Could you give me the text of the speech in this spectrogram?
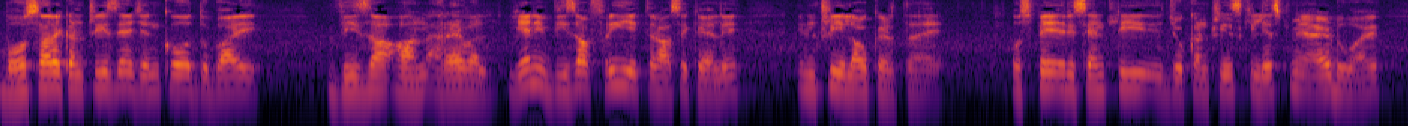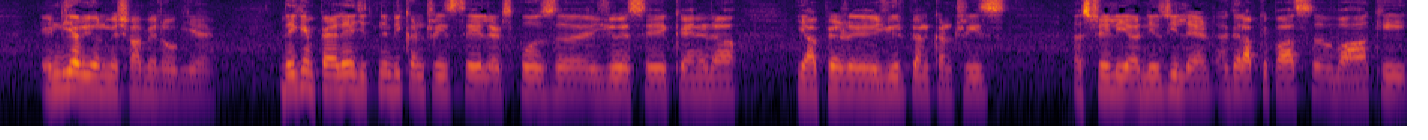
बहुत सारे कंट्रीज़ हैं जिनको दुबई वीज़ा ऑन अरेवल यानी वीज़ा फ्री एक तरह से कह लें इंट्री अलाउ करता है। उस पर रिसेंटली जो कंट्रीज़ की लिस्ट में ऐड हुआ है इंडिया भी उनमें शामिल हो गया है। देखें, पहले जितने भी कंट्रीज़ थे लेट्स सपोज़ यूएसए कनाडा या फिर यूरोपियन कंट्रीज़ ऑस्ट्रेलिया न्यूजीलैंड अगर आपके पास वहाँ की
